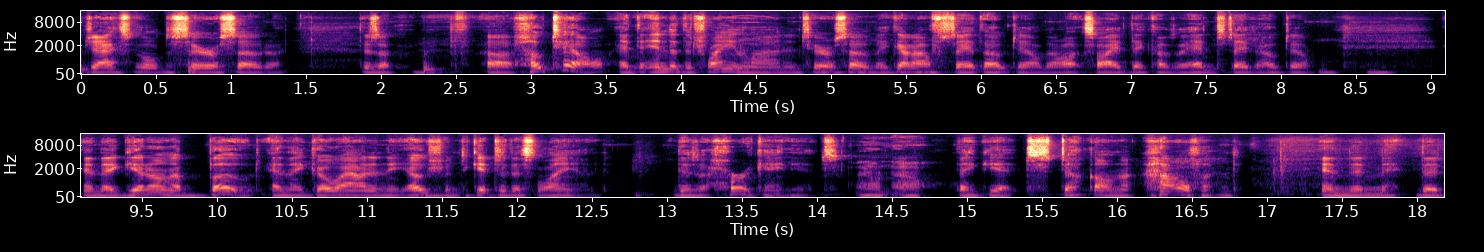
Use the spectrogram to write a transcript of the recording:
Jacksonville to Sarasota. There's a, a hotel at the end of the train line in Sarasota. They got off, stay at the hotel. They're outside because they hadn't stayed at a hotel, mm-hmm. and they get on a boat and they go out in the ocean to get to this land. There's a hurricane hits Oh no. they get stuck on an island, and then the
